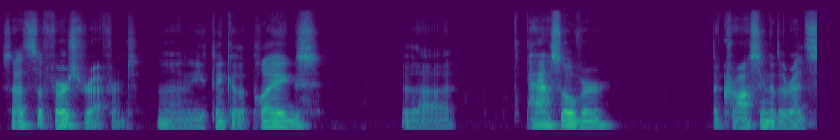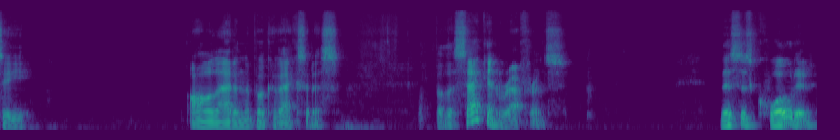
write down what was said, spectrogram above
So that's the first reference. Um, you think of the plagues, the Passover, the crossing of the Red Sea, all of that in the book of Exodus. But the second reference, this is quoted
